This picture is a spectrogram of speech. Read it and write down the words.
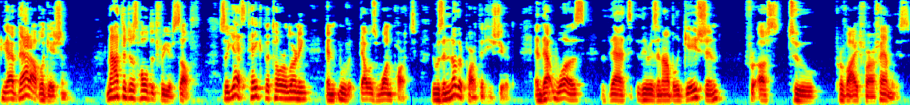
you have that obligation, not to just hold it for yourself. So yes, take the Torah learning and move it. That was one part. There was another part that he shared, and that was that there is an obligation for us to provide for our families.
